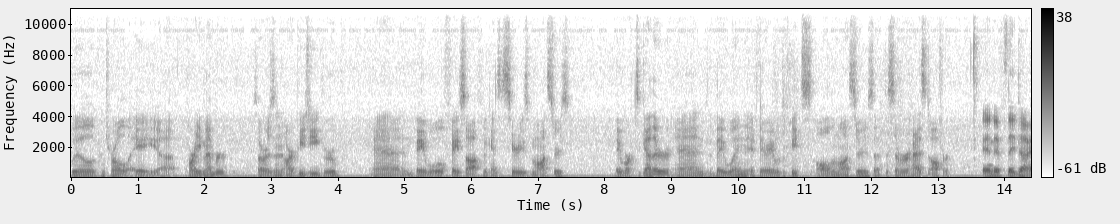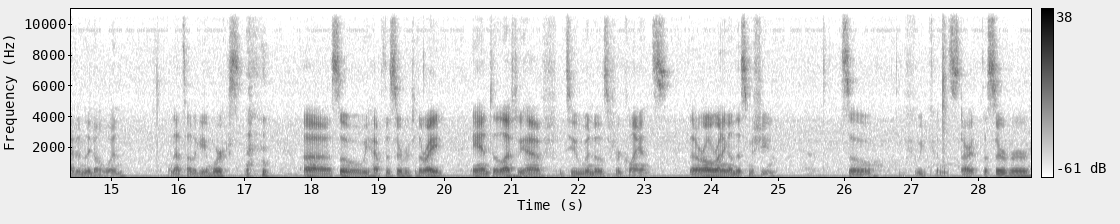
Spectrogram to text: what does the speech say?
will control a uh, party member, so as an RPG group, and they will face off against a series of monsters. They work together, and they win if they're able to defeat all the monsters that the server has to offer. And if they die, then they don't win. And that's how the game works. uh, so we have the server to the right, and to the left we have two windows for clients that are all running on this machine. So if we can start the server,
